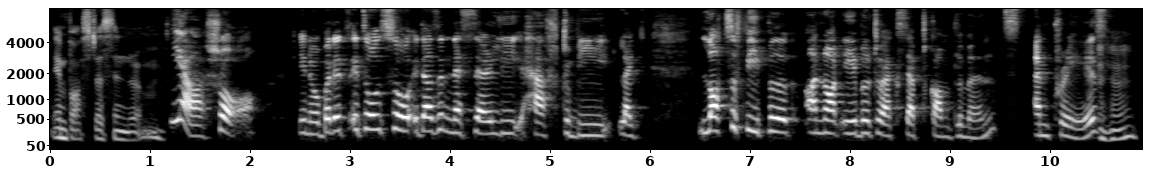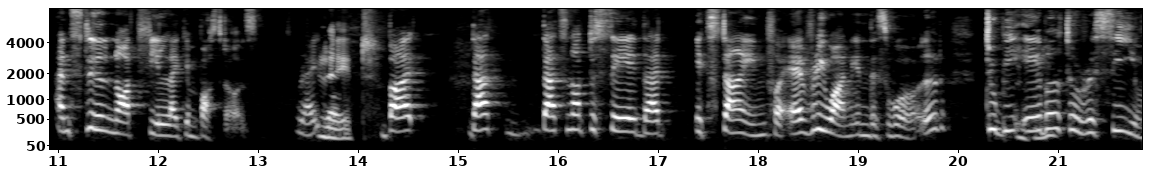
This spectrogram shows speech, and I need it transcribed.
imposter syndrome? Yeah, sure. You know, but it's it's also it doesn't necessarily have to be like lots of people are not able to accept compliments and praise mm-hmm. and still not feel like imposters, right? Right. But that that's not to say that it's time for everyone in this world to be mm-hmm. able to receive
